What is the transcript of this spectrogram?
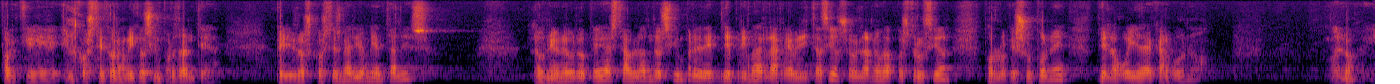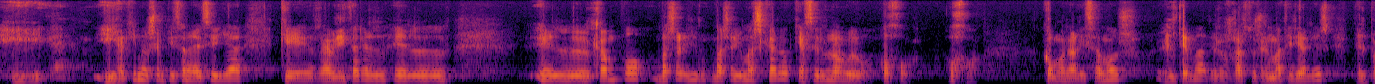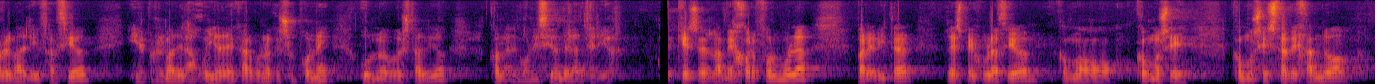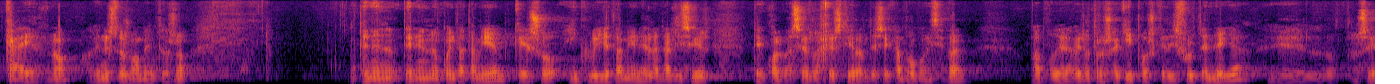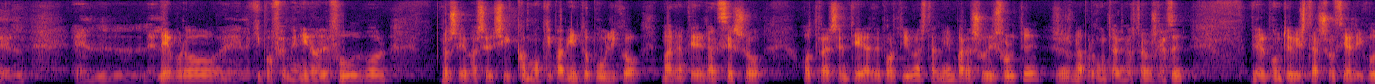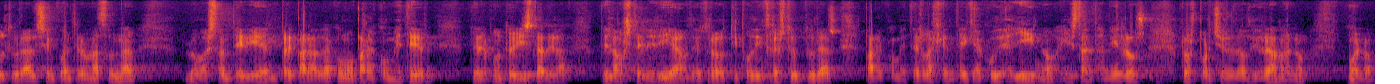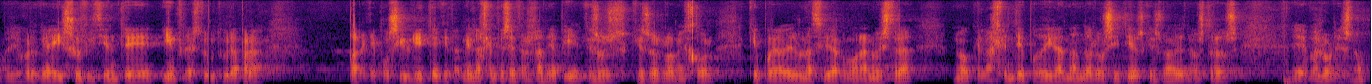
porque el coste económico es importante, pero ¿y los costes medioambientales? La Unión Europea está hablando siempre de, primar la rehabilitación sobre la nueva construcción por lo que supone de la huella de carbono. Bueno, y, aquí nos empiezan a decir ya que rehabilitar el, campo va a, salir, va a salir más caro que hacer uno nuevo. Ojo, ojo. ¿Cómo analizamos el tema de los gastos en materiales, del problema de la infracción y el problema de la huella de carbono que supone un nuevo estadio con la demolición del anterior? que esa es la mejor fórmula para evitar la especulación como, como, se, como se está dejando caer ¿no? en estos momentos. ¿no? Teniendo, teniendo, en cuenta también que eso incluye también el análisis de cuál va a ser la gestión de ese campo municipal. Va a poder haber otros equipos que disfruten de ella, el, no sé, el, el, el Ebro, el equipo femenino de fútbol, no sé, va a ser si como equipamiento público van a tener acceso otras entidades deportivas también para su disfrute? Esa es una pregunta que nos tenemos que hacer. Desde el punto de vista social y cultural se encuentra en una zona lo bastante bien preparada como para cometer, desde el punto de vista de la, hostelería o de otro tipo de infraestructuras, para cometer la gente que acude allí, ¿no? Ahí están también los, los porches del audiograma, ¿no? Bueno, pues yo creo que hay suficiente infraestructura para, para que posibilite que también la gente se traslade a pie, que eso es, lo mejor que puede haber en una ciudad como la nuestra, que la gente puede ir andando a los sitios, que es uno de nuestros eh, valores. ¿no?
